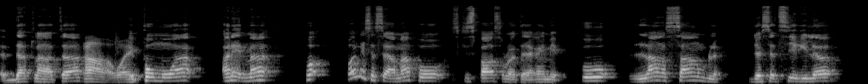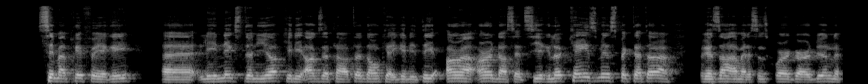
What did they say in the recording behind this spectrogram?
d'Atlanta. Ah, ouais. Et pour moi, honnêtement, pas nécessairement pour ce qui se passe sur le terrain, mais pour l'ensemble de cette série-là, c'est ma préférée. Euh, les Knicks de New York et les Hawks d'Atlanta, donc à égalité 1 à 1 dans cette série-là. 15 000 spectateurs présents à Madison Square Garden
